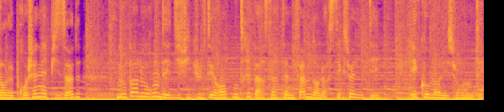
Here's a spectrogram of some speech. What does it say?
Dans le prochain épisode, nous parlerons des difficultés rencontrées par certaines femmes dans leur sexualité et comment les surmonter.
